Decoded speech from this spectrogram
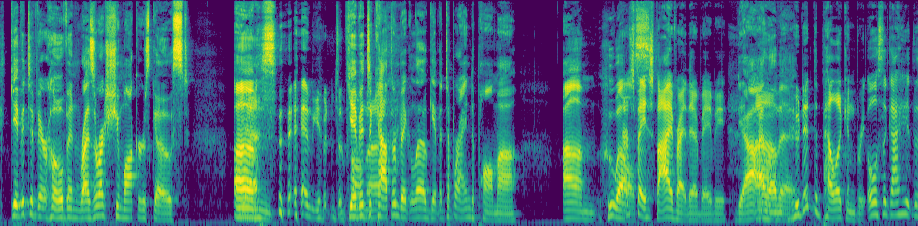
give it to Verhoeven. Resurrect Schumacher's ghost. Um, yes, and give it to De Palma. Give it to Kathryn Bigelow. Give it to Brian De Palma. Um, who else? That's Phase Five right there, baby. Yeah, I love Um, it. Who did the Pelican Brief? Oh, it's the guy who the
